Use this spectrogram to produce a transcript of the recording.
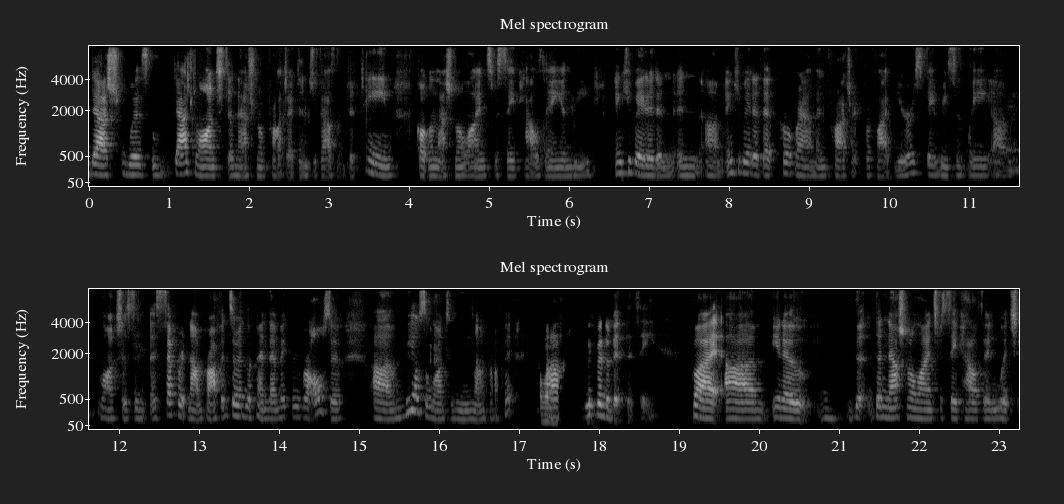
Dash was Dash launched a national project in 2015 called the National Alliance for Safe Housing, and we incubated and, and um, incubated that program and project for five years. They recently um, launched as a separate nonprofit. So in the pandemic, we were also um, we also launched a new nonprofit. Uh, we've been a bit busy but um, you know the, the national alliance for safe housing which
